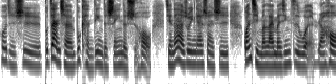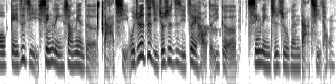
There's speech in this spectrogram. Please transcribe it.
或者是不赞成、不肯定的声音的时候，简单来说，应该算是关起门来扪心自问，然后给自己心灵上面的打气。我觉得自己就是自己最好的一个心灵支柱跟打气筒。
